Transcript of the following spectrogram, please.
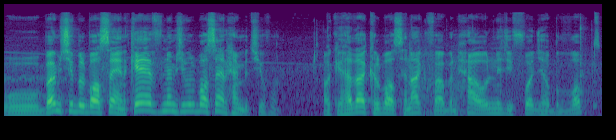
وبمشي بالباصين. كيف نمشي بالباصين؟ الحين بتشوفون. okay هذاك الباص هناك فبنحاول نجي في وجهه بالضبط.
